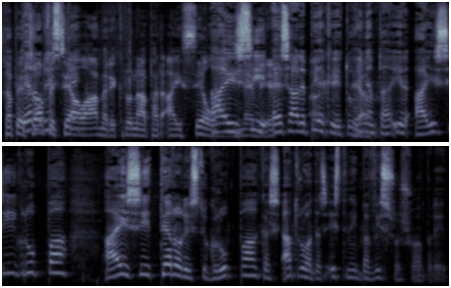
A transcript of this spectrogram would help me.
Tāpēc Teroristi, oficiāli Amerika runā par ISIL. IC, es arī piekrītu, jā. viņam tā ir IC grupā, IC teroristu grupā, kas atrodas īstenībā visur šobrīd.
